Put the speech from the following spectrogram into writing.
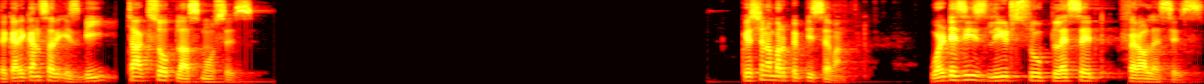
The correct answer is B. Toxoplasmosis. Question number 57. What disease leads to flaccid paralysis?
